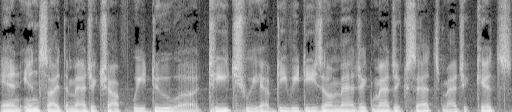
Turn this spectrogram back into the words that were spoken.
and inside the magic shop we do uh, teach. We have DVDs on magic, magic sets, magic kits,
